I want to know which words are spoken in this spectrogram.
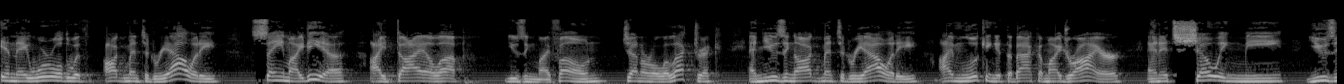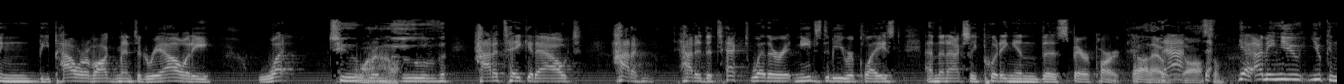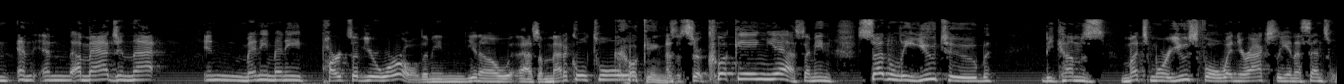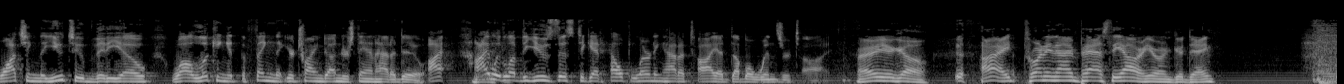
in a world with augmented reality, same idea. I dial up using my phone, General Electric, and using augmented reality, I'm looking at the back of my dryer and it's showing me using the power of augmented reality what to remove, how to take it out, how to how to detect whether it needs to be replaced, and then actually putting in the spare part. Oh, that would be awesome. yeah, I mean, you you can and and imagine that in many many parts of your world. I mean, you know, as a medical tool, Cooking. as a cooking. Yes, I mean, suddenly YouTube becomes much more useful when you're actually in a sense watching the YouTube video while looking at the thing that you're trying to understand how to do. I I would love to use this to get help learning how to tie a double Windsor tie. There you go. All right, 29 past the hour here on Good Day.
